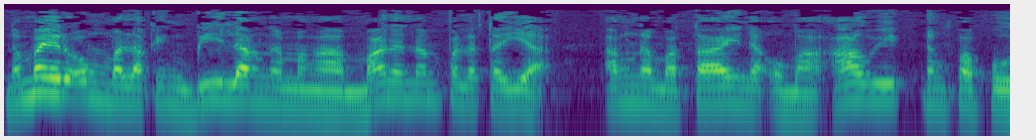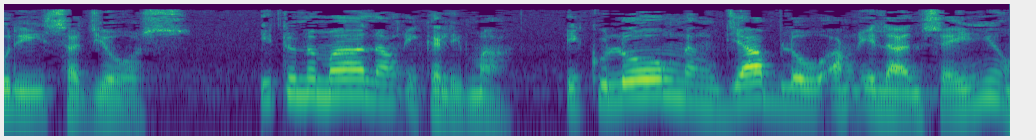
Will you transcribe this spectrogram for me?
na mayroong malaking bilang ng mga mananampalataya ang namatay na umaawit ng papuri sa Diyos. Ito naman ang ikalima. Ikulong ng Diablo ang ilan sa inyo.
